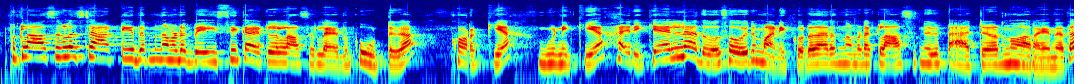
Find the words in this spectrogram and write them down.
അപ്പോൾ ക്ലാസ്സുകൾ സ്റ്റാർട്ട് ചെയ്തപ്പോൾ നമ്മുടെ ബേസിക് ആയിട്ടുള്ള ക്ലാസ്സുകളായിരുന്നു. കൂട്ടുക കുറയ്ക്കുക ഗുണിക്കുക ഹരിക്കുക. എല്ലാ ദിവസവും ഒരു മണിക്കൂർ. അതായത് നമ്മുടെ ക്ലാസ്സിന്റെ ഒരു പാറ്റേൺ എന്ന് പറയുന്നത്.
